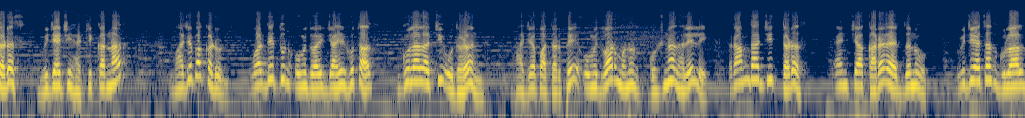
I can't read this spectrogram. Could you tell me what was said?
तडस विजयाची हॅट्रिक करणार. भाजपाकडून वर्धेतून उमेदवारी जाहीर होताच गुलालाची उधळण. भाजपातर्फे उमेदवार म्हणून घोषणा झालेले रामदासजी तडस यांच्या कार्यालयात जणू विजयाचाच गुलाल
